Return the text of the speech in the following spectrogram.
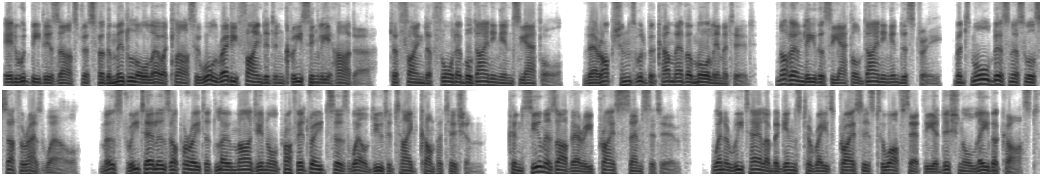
It would be disastrous for the middle or lower class who already find it increasingly harder to find affordable dining in Seattle. Their options would become ever more limited. Not only the Seattle dining industry, but small business will suffer as well. Most retailers operate at low marginal profit rates as well due to tight competition. Consumers are very price sensitive. When a retailer begins to raise prices to offset the additional labor cost,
